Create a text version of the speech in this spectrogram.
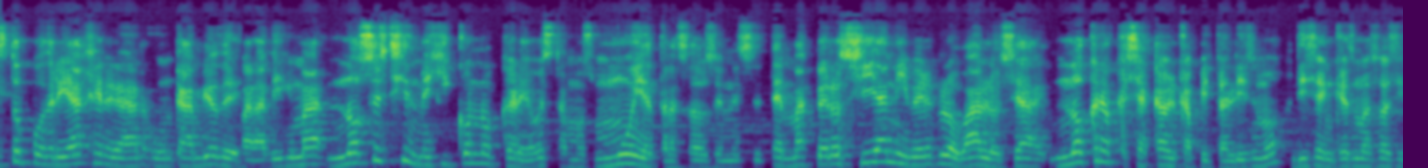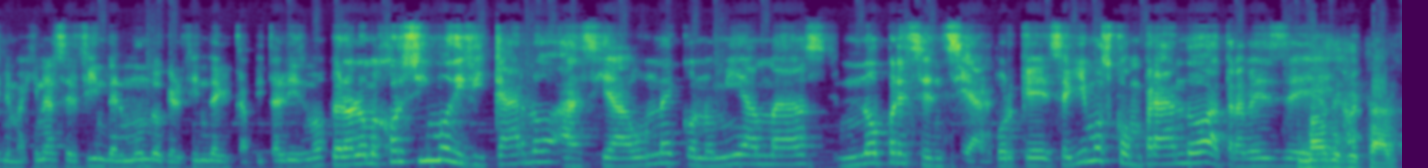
esto podría generar un cambio de paradigma. No sé si en México no creo, estamos muy atrasados en este tema, pero sí a nivel global. O sea, no creo que se acabe el capitalismo. Dicen que es más fácil imaginarse el fin del mundo que el fin del capitalismo, pero a lo mejor sí modificarlo hacia una economía más no presencial, porque seguimos comprando a través de... Más digital.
